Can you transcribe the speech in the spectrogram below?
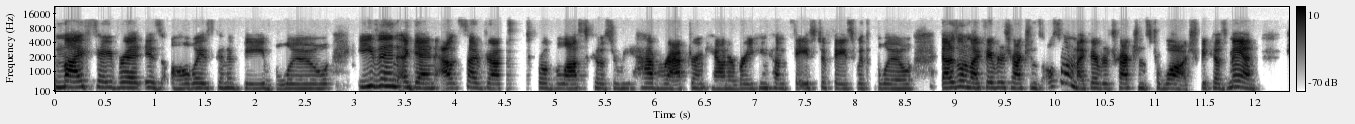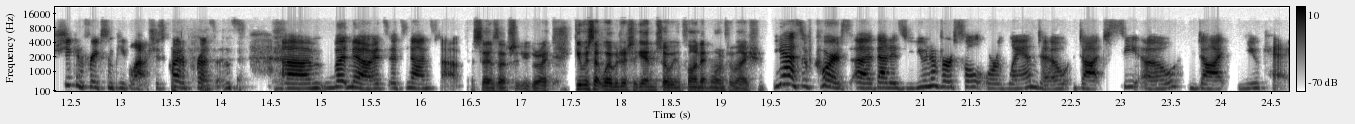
my favorite is always going to be blue. Even again, outside of Jurassic World Velocicoaster, we have Raptor Encounter where you can come face to face with blue. That is one of my favorite attractions. Also, one of my favorite attractions to watch because man, she can freak some people out. She's quite a presence. um, but no, it's it's nonstop. That sounds absolutely great. Give us that web address again so we can find out more information. Yes, of course. Uh, that is universalorlando.co.uk.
